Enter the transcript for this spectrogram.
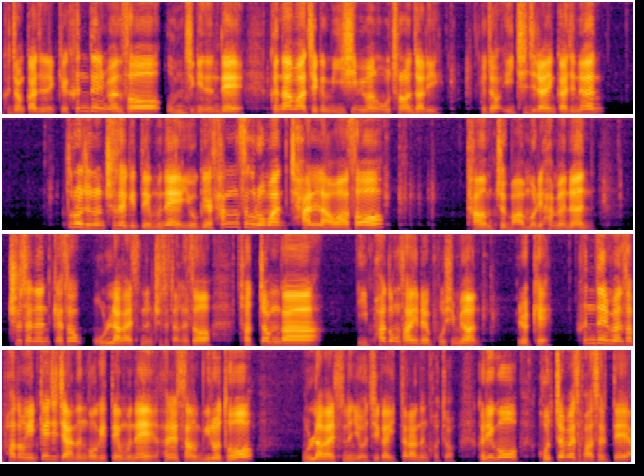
그 전까지는 이렇게 흔들면서 움직이는데 그나마 지금 22만 5천 원짜리 그죠? 이 지지 라인까지는 뚫어주는 추세이기 때문에 이게 상승으로만 잘 나와서 다음 주 마무리하면은 추세는 계속 올라갈 수 있는 추세다. 그래서 저점과 이 파동 사이를 보시면 이렇게 흔들면서 파동이 깨지지 않은 거기 때문에 사실상 위로 더 올라갈 수 있는 여지가 있다라는 거죠. 그리고 고점에서 봤을 때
